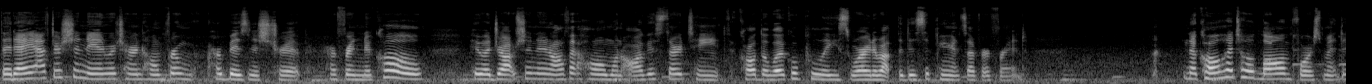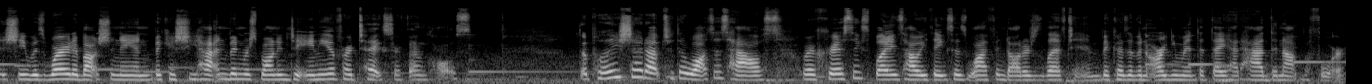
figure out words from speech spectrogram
The day after Shanann returned home from her business trip, her friend Nicole, who had dropped Shanann off at home on August 13th, called the local police worried about the disappearance of her friend. Nicole had told law enforcement that she was worried about Shanann because she hadn't been responding to any of her texts or phone calls. The police showed up to the Watts' house, where Chris explains how he thinks his wife and daughters left him because of an argument that they had had the night before.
